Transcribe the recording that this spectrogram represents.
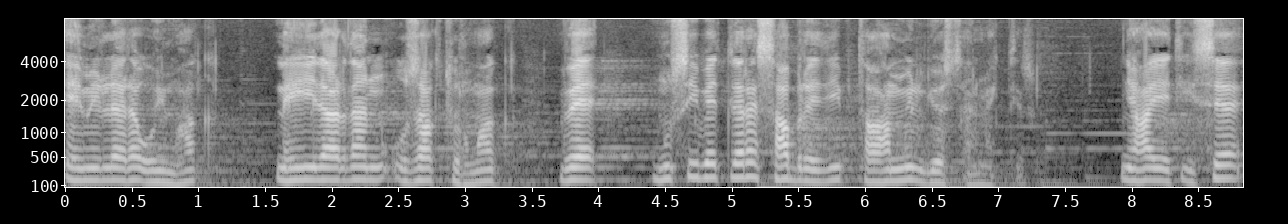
emirlere uymak, nehilerden uzak durmak ve musibetlere sabredip tahammül göstermektir. Nihayeti ise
